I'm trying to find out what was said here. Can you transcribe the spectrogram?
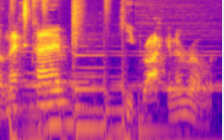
Until next time, keep rocking and rolling.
